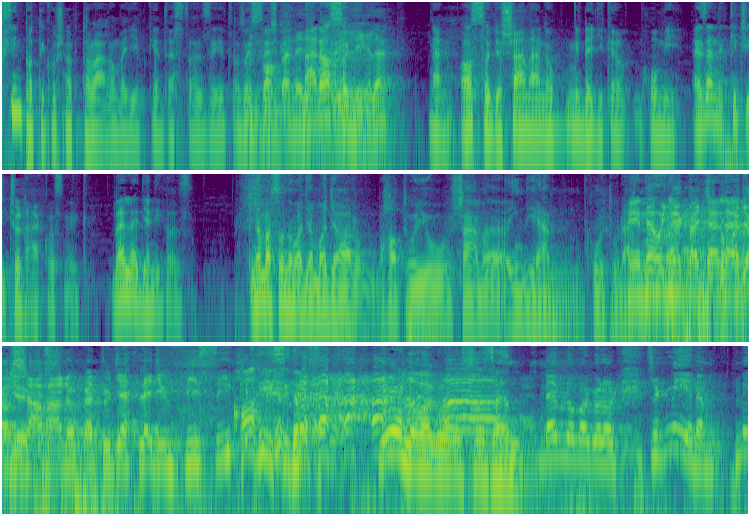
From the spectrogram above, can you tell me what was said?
szimpatikusnak találom egyébként ezt azért. Az Hogy összes, van benne egy bár az, hogy, lélek? nem, az, hogy a sámánok mindegyik a homi. Ezen egy kicsit csodálkoznék. De legyen igaz. Nem azt mondom, hogy a magyar hatújú sáma, indián kultúrát. Én- Nehogy megbántjuk a magyar ők is. sámánokat, ugye? Legyünk piszi. Ha hiszi, de Miért lovagolsz ezen? Nem lovagolok, csak miért nem? Mi,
